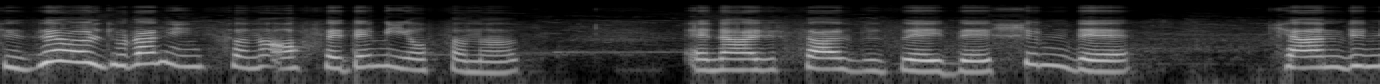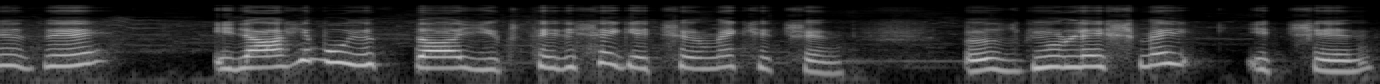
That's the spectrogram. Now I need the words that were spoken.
sizi öldüren insanı affedemiyorsanız enerjisel düzeyde şimdi kendinizi ilahi boyutta yükselişe geçirmek için, özgürleşme için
